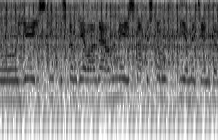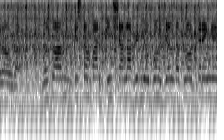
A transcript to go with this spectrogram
تو یہ اس کی پسٹم کی آواز ہے، ہم نے اس کا پسٹم بھی ہمیں چینج کرنا ہوگا۔ دوستو، ہم پسٹم پر انشاءاللہ ویڈیو بہت جلد اپلوڈ کریں گے۔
